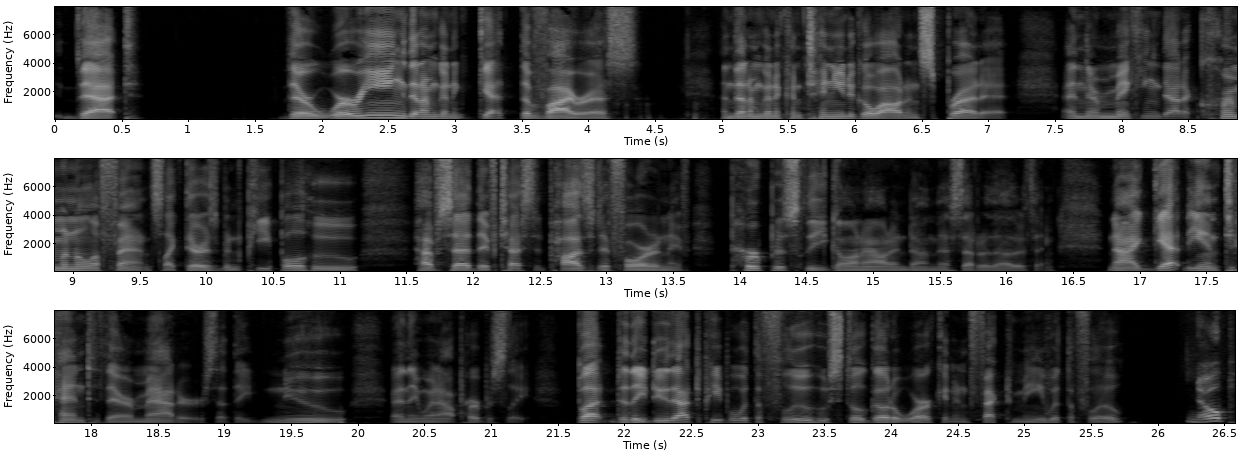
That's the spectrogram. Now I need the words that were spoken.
That they're worrying that I'm going to get the virus and then I'm going to continue to go out and spread it. And they're making that a criminal offense. Like there's been people who have said they've tested positive for it and they've purposely gone out and done this, that, or the other thing. Now, I get the intent there matters that they knew and they went out purposely. But do they do that to people with the flu who still go to work and infect me with the flu? nope.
